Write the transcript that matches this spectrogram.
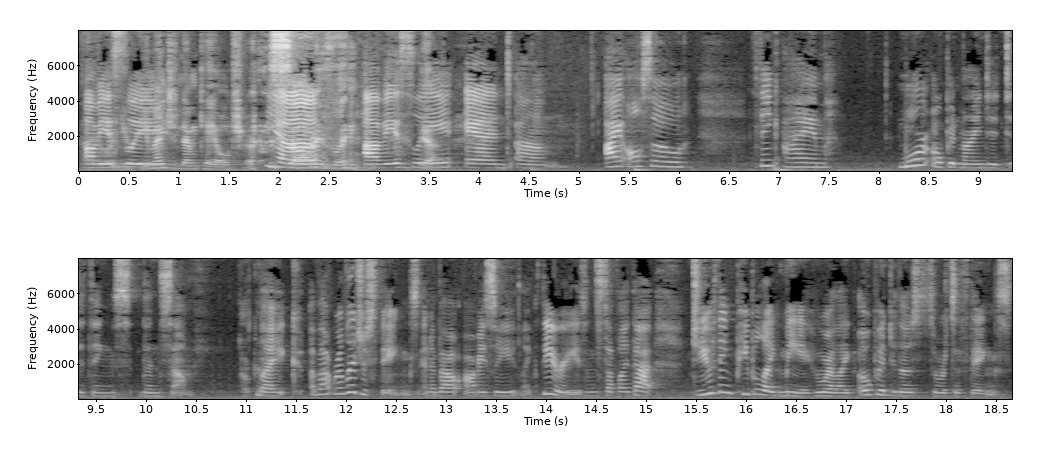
and obviously you, you mentioned MK Ultra, yeah, so like, obviously. yeah. And um, I also think I'm more open minded to things than some, Okay. like about religious things and about obviously like theories and stuff like that. Do you think people like me who are like open to those sorts of things,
